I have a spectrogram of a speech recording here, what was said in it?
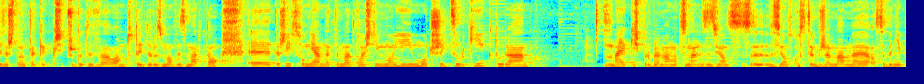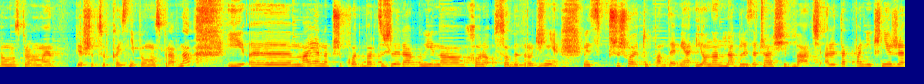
zresztą tak jak się przygotowywałam tutaj do rozmowy z Martą, e, też jej wspomniałam na temat właśnie mojej młodszej córki, która ma jakieś problemy emocjonalne ze związ w związku z tym, że mamy osobę niepełnosprawną. Moja pierwsza córka jest niepełnosprawna i e, Maja na przykład bardzo źle reaguje na chore osoby w rodzinie. Więc przyszła tu pandemia i ona nagle zaczęła się bać, ale tak panicznie, że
